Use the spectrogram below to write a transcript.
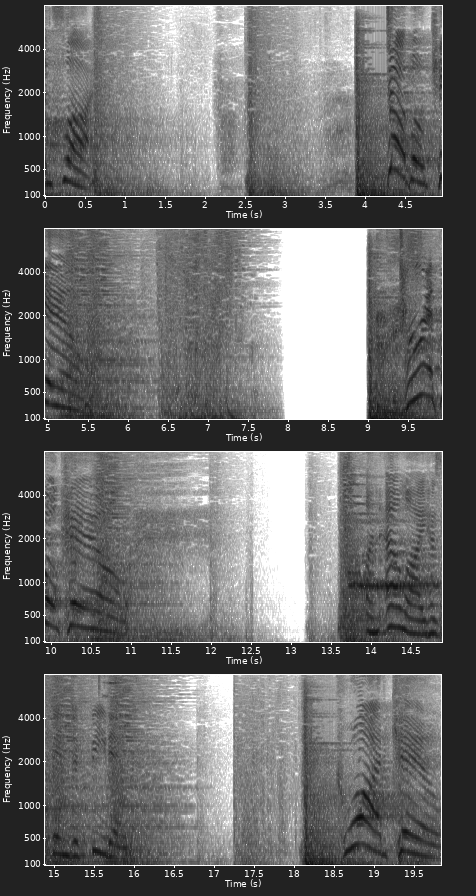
Onslaught! Double kill! Triple kill! An ally has been defeated. Quad kill!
